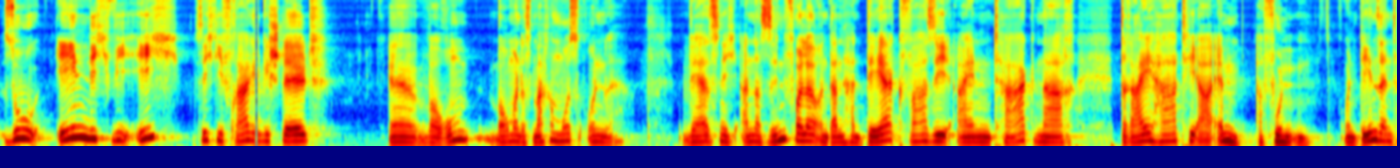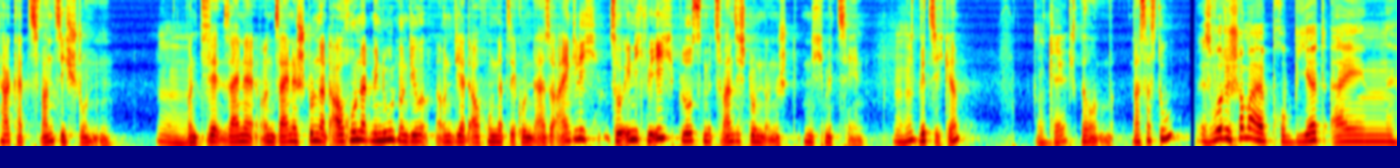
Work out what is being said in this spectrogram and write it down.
so ähnlich wie ich sich die Frage gestellt, äh, warum, warum man das machen muss und wäre es nicht anders sinnvoller und dann hat der quasi einen Tag nach 3 HTAM erfunden und den sein Tag hat 20 Stunden. Und se- seine, und seine Stunde hat auch 100 Minuten und die, und die hat auch 100 Sekunden. Also eigentlich so ähnlich wie ich, bloß mit 20 Stunden und nicht mit 10. Witzig, gell? Okay. So, was hast du? Es wurde schon mal probiert, ein,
